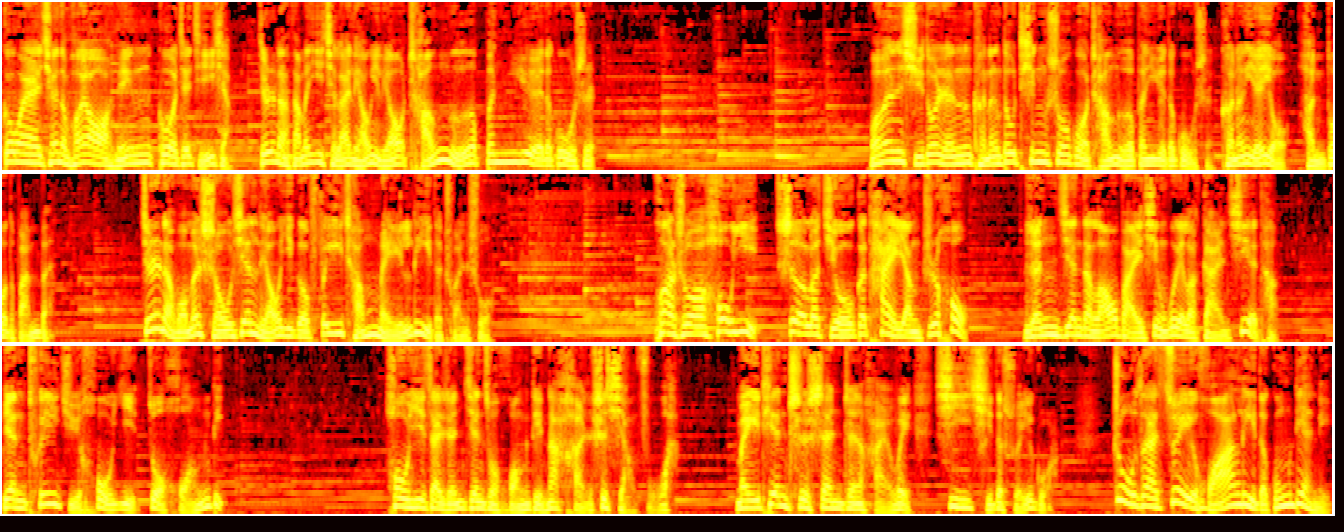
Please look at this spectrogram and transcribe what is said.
各位亲爱的朋友，您过节吉祥！今儿呢，咱们一起来聊一聊嫦娥奔月的故事。我们许多人可能都听说过嫦娥奔月的故事，可能也有很多的版本。今儿呢，我们首先聊一个非常美丽的传说。话说后羿射了九个太阳之后，人间的老百姓为了感谢他，便推举后羿做皇帝。后羿在人间做皇帝，那很是享福啊！每天吃山珍海味、稀奇的水果，住在最华丽的宫殿里。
